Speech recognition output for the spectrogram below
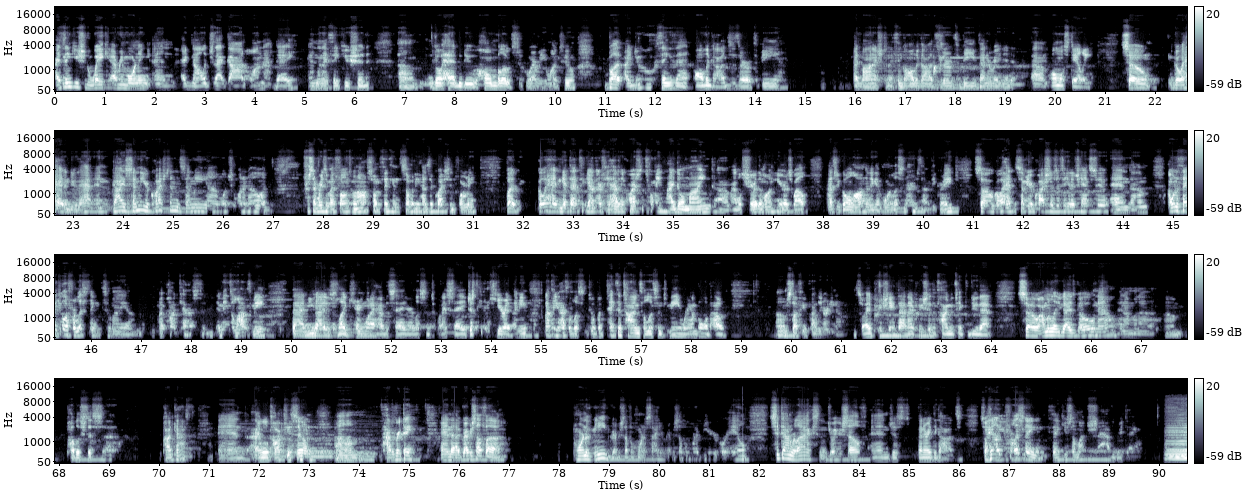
I think you should wake every morning and acknowledge that God on that day. And then I think you should um, go ahead and do home blots to whoever you want to. But I do think that all the gods deserve to be admonished, and I think all the gods deserve to be venerated um, almost daily. So go ahead and do that. And guys, send me your questions. Send me um, what you want to know. And for some reason my phone's going off, so I'm thinking somebody has a question for me. But go ahead and get that together. If you have any questions for me, I don't mind. Um, I will share them on here as well as we go along and I get more listeners. That would be great. So go ahead and send me your questions if you get a chance to. And um, I want to thank you all for listening to my um, my podcast. It, means a lot to me that you guys like hearing what I have to say or listen to what I say, just to hear it. I mean, not that you have to listen to it, but take the time to listen to me ramble about um, stuff you probably already know. So I appreciate that, and I appreciate the time you take to do that. So I'm gonna let you guys go now, and I'm gonna um, publish this uh, podcast, and I will talk to you soon. Um, have a great day, and uh, grab yourself a horn of mead, grab yourself a horn of cider, grab yourself a horn of beer or ale. Sit down, relax, and enjoy yourself, and just venerate the gods. So, hail you for listening, and thank you so much. Have a great day.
